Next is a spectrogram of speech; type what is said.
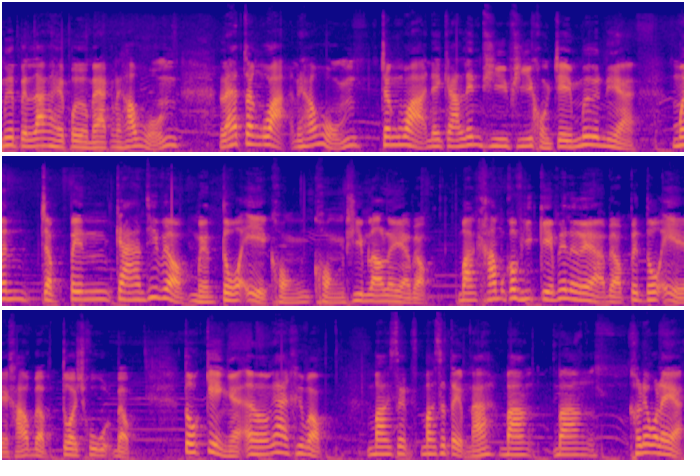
มืดเป็นร่างไฮเปอร์แม็กนะครับผมและจังหวะนะครับผมจังหวะในการเล่น PVP ของเจมืดเนี่ย มันจะเป็นการที่แบบเหมือนตัวเอกของของทีมเราเลยอะแบบบางครั้งมันก็พลิกเกมให้เลยอะแบบเป็นตัวเอกครับแบบตัวชูแบบตัวเก่งอะเออง่ายคือแบบบางสเตบางสเต็ปนะ บางบางเขาเรียกว่าอะไรอะ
